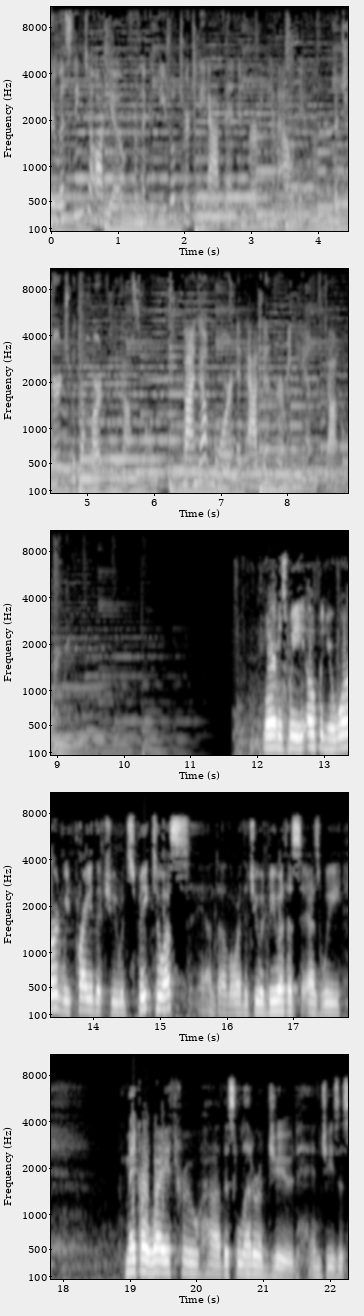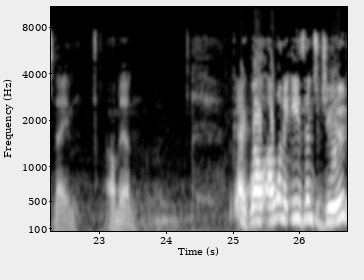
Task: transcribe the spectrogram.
You're listening to audio from the Cathedral Church of the Advent in Birmingham, Alabama, a church with a heart for the gospel. Find out more at adventbirmingham.org. Lord, as we open your word, we pray that you would speak to us, and uh, Lord, that you would be with us as we make our way through uh, this letter of Jude. In Jesus' name, Amen. Okay, well, I want to ease into Jude.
